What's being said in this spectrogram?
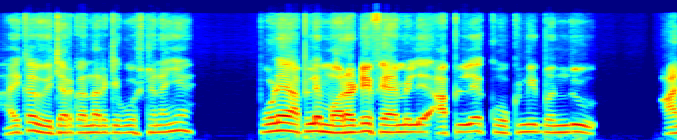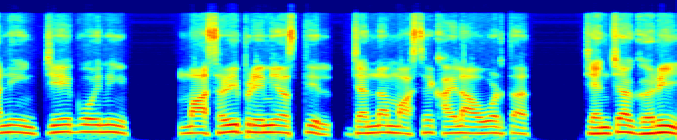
आहे का विचार करणारी गोष्ट नाही आहे पुढे आपले मराठी फॅमिली आपले कोकणी बंधू आणि जे कोणी मासळी प्रेमी असतील ज्यांना मासे खायला आवडतात ज्यांच्या घरी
